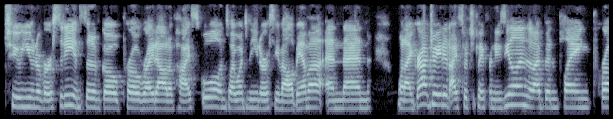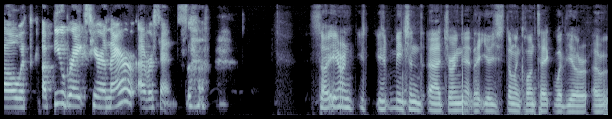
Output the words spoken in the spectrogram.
to university instead of go pro right out of high school. And so I went to the University of Alabama. And then when I graduated, I switched to play for New Zealand, and I've been playing pro with a few breaks here and there ever since. so, Erin, you, you mentioned uh, during that that you're still in contact with your uh,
